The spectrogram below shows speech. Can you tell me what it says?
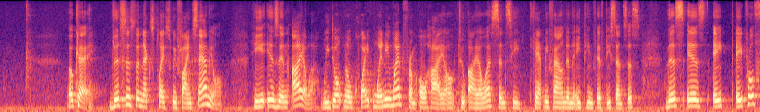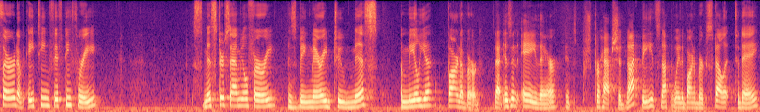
Okay, this is the next place we find Samuel. He is in Iowa. We don't know quite when he went from Ohio to Iowa since he can't be found in the 1850 census. This is eight, April 3rd of 1853. Mr. Samuel Furry is being married to Miss Amelia Barneburg. That is an A there. It perhaps should not be. It's not the way the Barneburgs spell it today,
